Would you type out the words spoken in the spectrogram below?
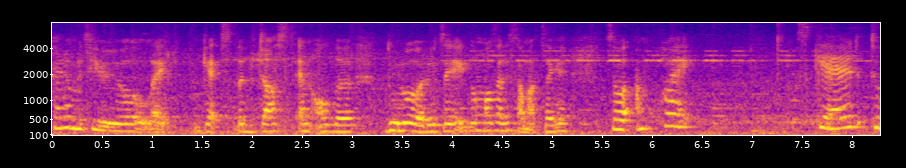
kind थियो यो like gets the dust and all the धुलोहरू चाहिँ एकदम मजाले समात्छ क्या so I'm quite scared to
